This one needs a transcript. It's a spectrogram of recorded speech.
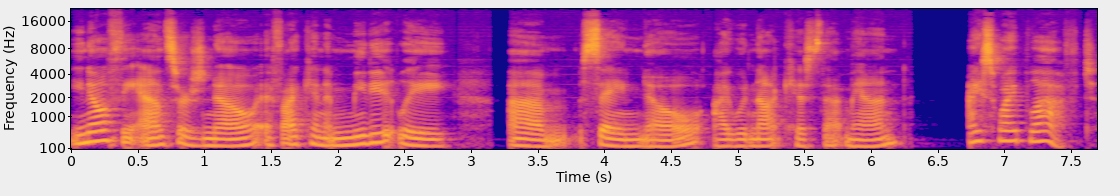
You know, if the answer is no, if I can immediately um, say no, I would not kiss that man, I swipe left.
